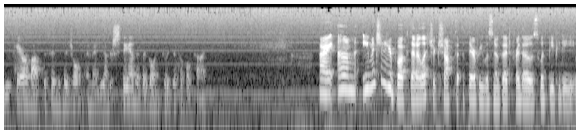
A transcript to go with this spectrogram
you care about this individual and that you understand that they're going through a difficult time. All right. Um, you mentioned in your book that electric shock therapy was no good for those with BPD,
